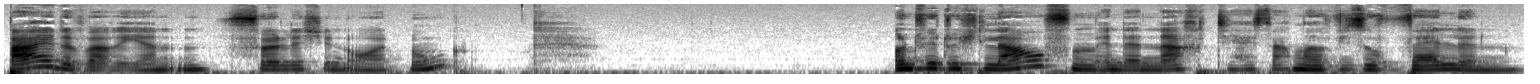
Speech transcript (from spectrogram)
Beide Varianten völlig in Ordnung. Und wir durchlaufen in der Nacht, ich sag mal, wie so Wellen.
